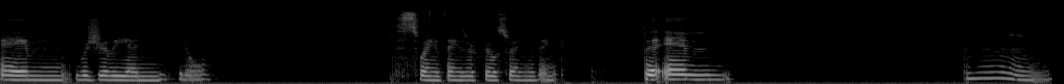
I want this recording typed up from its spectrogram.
Um, was really in, you know, the swing of things or full swing, I think. But um mm,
